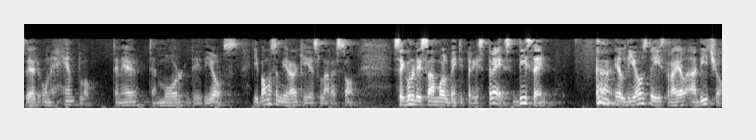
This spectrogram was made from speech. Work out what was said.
ser un ejemplo tener temor de Dios. Y vamos a mirar qué es la razón. Segundo de Samuel 23.3 dice, el Dios de Israel ha dicho,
